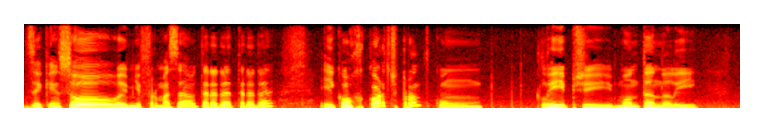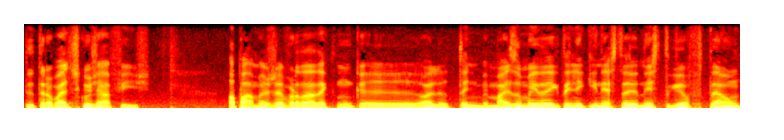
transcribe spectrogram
dizer quem sou, a minha formação, tarará, tarará, e com recortes, pronto, com clipes e montando ali de trabalhos que eu já fiz. Opa, mas a verdade é que nunca, olha, tenho mais uma ideia que tenho aqui nesta, neste gavetão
